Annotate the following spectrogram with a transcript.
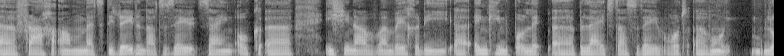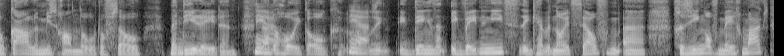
uh, vragen aan met die reden dat ze zijn ook in China vanwege die eenkindbeleid dat ze wordt lokale mishandeld of zo. Met die reden. Ja. Dat hoor ik ook. Ja. Ik, ik denk dat ik weet het niet. Ik heb het nooit zelf uh, gezien of meegemaakt.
